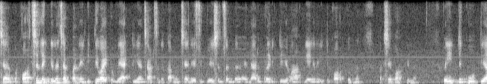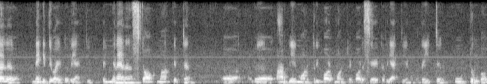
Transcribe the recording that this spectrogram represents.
ചിലപ്പോൾ കുറച്ചില്ലെങ്കിൽ ചിലപ്പോൾ നെഗറ്റീവായിട്ടും റിയാക്ട് ചെയ്യാൻ ചാൻസ് ഉണ്ട്. കാരണം ചില സിറ്റുവേഷൻസ് ഉണ്ട്. എല്ലാവരും പ്രെഡിക്റ്റ് ചെയ്യും ആർ ബി ഐ റേറ്റ് കുറക്കുന്നു പക്ഷേ കുറക്കില്ല. റേറ്റ് കൂട്ടിയാൽ നെഗറ്റീവായിട്ട് റിയാക്ട് ചെയ്യും. അപ്പം ഇങ്ങനെയാണ് stock market R B I monetary monetary policy ആയിട്ട് റിയാക്ട് ചെയ്യുന്നത് റേറ്റ് കൂട്ടുമ്പോൾ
